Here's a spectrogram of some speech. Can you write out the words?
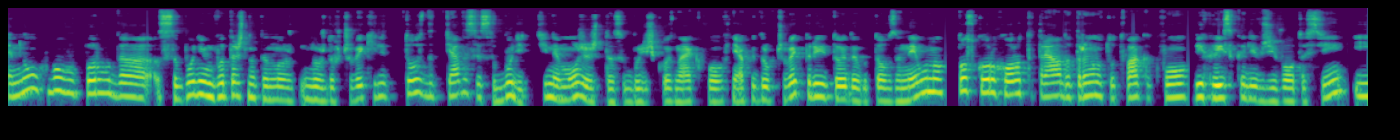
е много хубаво първо да събудим вътрешната нужда в човек или т.е. да тя да се събуди. Ти не можеш да събудиш кой знае какво в някой друг човек, преди той да е готов за него, но по-скоро хората трябва да тръгнат от това какво биха искали в живота си и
